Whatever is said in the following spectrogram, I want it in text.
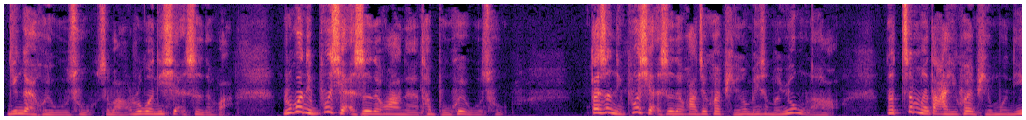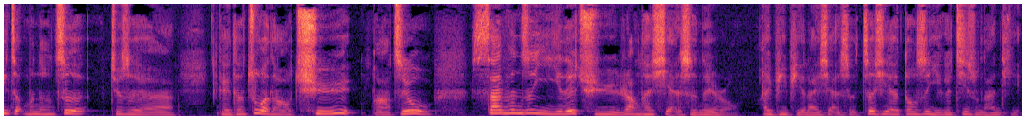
应该会误触，是吧？如果你显示的话，如果你不显示的话呢，它不会误触。但是你不显示的话，这块屏又没什么用了哈。那这么大一块屏幕，你怎么能这就是给它做到区域啊？只有三分之一的区域让它显示内容，A P P 来显示，这些都是一个技术难题。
